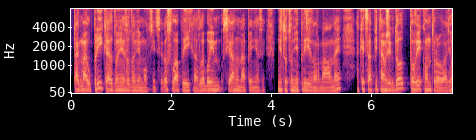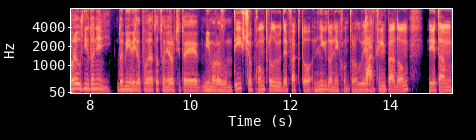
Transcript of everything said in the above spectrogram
tak majú príkaz doniesť ho do nemocnice. Doslova príkaz, lebo im siahnu na peniaze. Mne toto nepríde normálne. A keď sa pýtam, že kto to vie kontrolovať, hore už nikto není. Kto by im vedel povedať, toto nerobte, to je mimo rozum. tých, čo kontrolujú de facto, nikto nekontroluje a Tak. tým pádom je tam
